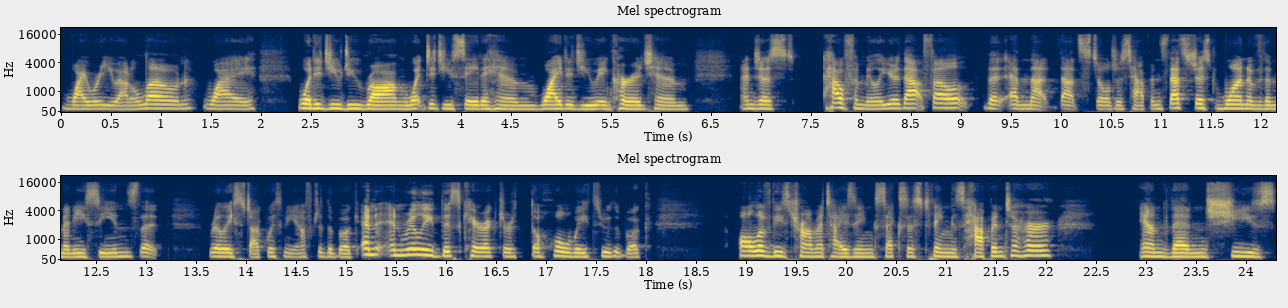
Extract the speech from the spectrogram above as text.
Why were you out alone? Why? What did you do wrong? What did you say to him? Why did you encourage him? And just how familiar that felt that and that that still just happens. That's just one of the many scenes that really stuck with me after the book. And and really this character the whole way through the book all of these traumatizing sexist things happen to her and then she's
